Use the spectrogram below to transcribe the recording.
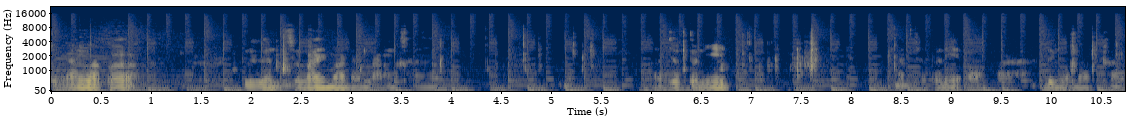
จากนั้นเราก็เลื่อนสไลด์มาด้านหลังนะครับเอาเจ้าตัวนี้เอาเจ้าตัวนี้ออกมาดึงออกมาครับ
